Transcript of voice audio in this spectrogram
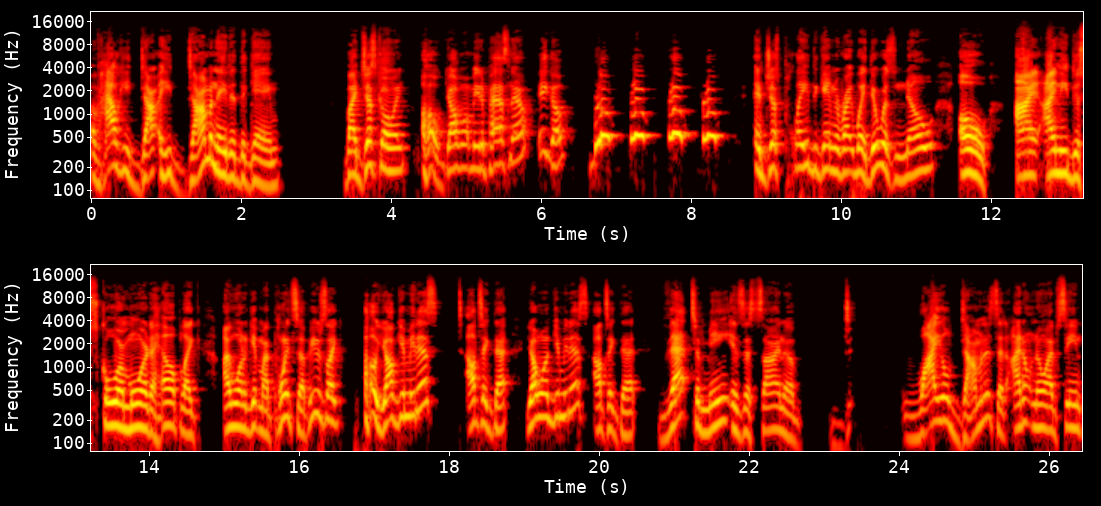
of how he do- he dominated the game by just going, "Oh, y'all want me to pass now? Here you go, bloop bloop bloop bloop," and just played the game the right way. There was no, "Oh, I I need to score more to help." Like I want to get my points up. He was like, "Oh, y'all give me this, I'll take that. Y'all want to give me this, I'll take that." That to me is a sign of d- wild dominance that I don't know I've seen.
